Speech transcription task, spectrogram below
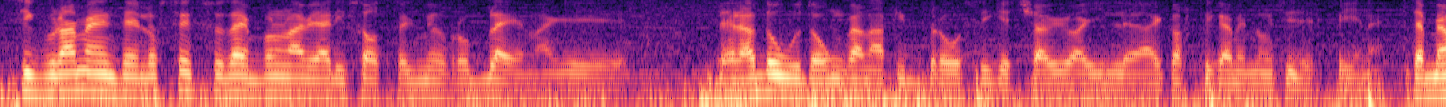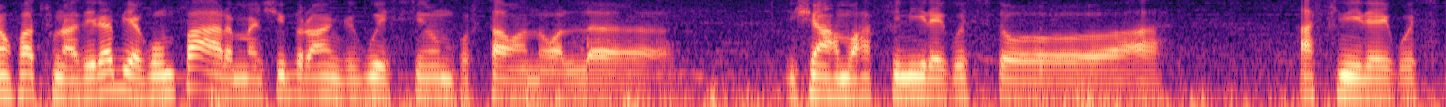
sicuramente nello stesso tempo non aveva risolto il mio problema che era dovuto comunque a una fibrosi che aveva il, ai corpi cavernosi del pene. Abbiamo fatto una terapia con farmaci, però anche questi non portavano al, diciamo, a finire, questo, a, a finire quest,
